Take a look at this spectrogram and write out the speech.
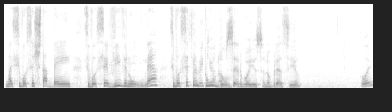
Mas se você está bem, se você vive num. Né? Se você Sabe tem que eu não tudo. observo isso no Brasil? Oi?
